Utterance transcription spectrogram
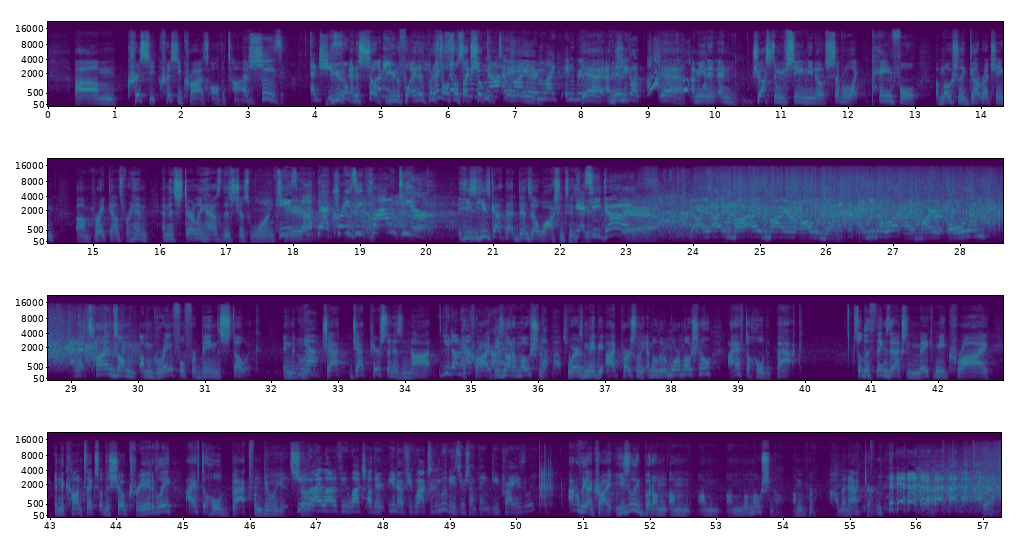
Um, Chrissy, Chrissy cries all the time. Oh, she's and she's Beautiful, so and it's so funny. beautiful, and it, but it's And also it's like so funny, not contained. a crier in like in real yeah, life, and then she like yeah, I mean, and, and Justin, we've seen you know several like painful, emotionally gut wrenching um, breakdowns for him, and then Sterling has this just one He's tear. got that crazy clown tear. He's he's got that Denzel Washington. Tear. Yes, tear. he does. Yeah, Yeah, I, I, admire, I admire all of them, and you know what? I admire all of them, and at times I'm I'm grateful for being the stoic in the group. Jack Jack Pearson is not You don't the have to cry He's not emotional. Whereas maybe I personally am a little more emotional. I have to hold it back. So the things that actually make me cry in the context of the show creatively, I have to hold back from doing it. Do you so cry a lot if you watch other, you know, if you go out to the movies or something? Do you cry easily? I don't think I cry easily, but I'm I'm I'm I'm emotional. I'm I'm an actor. yeah. yeah.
